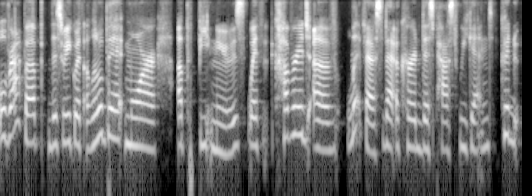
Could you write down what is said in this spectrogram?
We'll wrap up this week with a little bit more upbeat news with coverage of LitFest that occurred this past weekend. Could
